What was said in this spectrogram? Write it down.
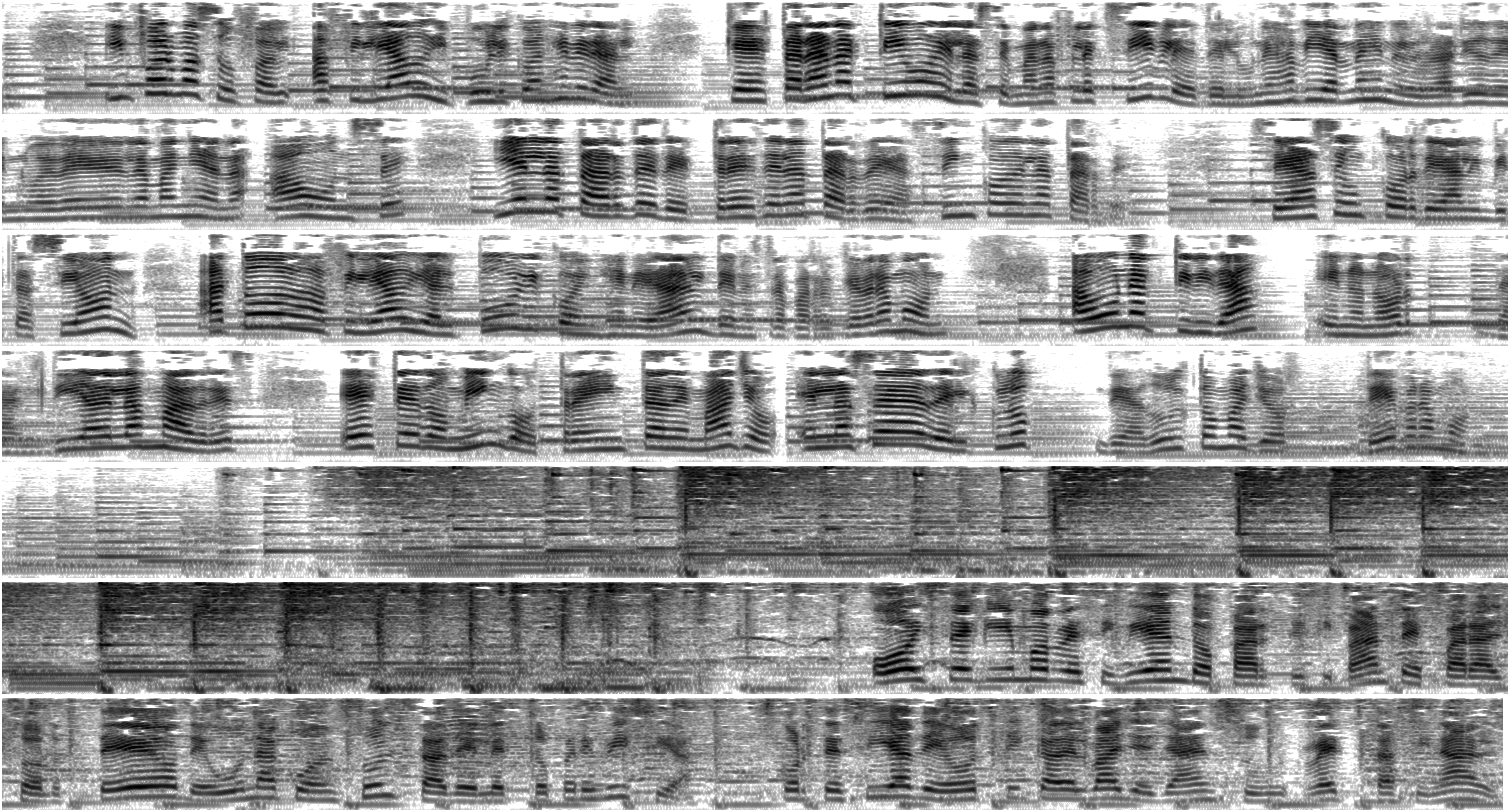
informa a sus afiliados y público en general que estarán activos en la semana flexible de lunes a viernes en el horario de 9 de la mañana a 11 y en la tarde de 3 de la tarde a 5 de la tarde. Se hace un cordial invitación a todos los afiliados y al público en general de nuestra parroquia Bramón a una actividad en honor del Día de las Madres este domingo 30 de mayo en la sede del Club de Adulto Mayor de Bramón. Hoy seguimos recibiendo participantes para el sorteo de una consulta de electropervicia, cortesía de Óptica del Valle ya en su recta final,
